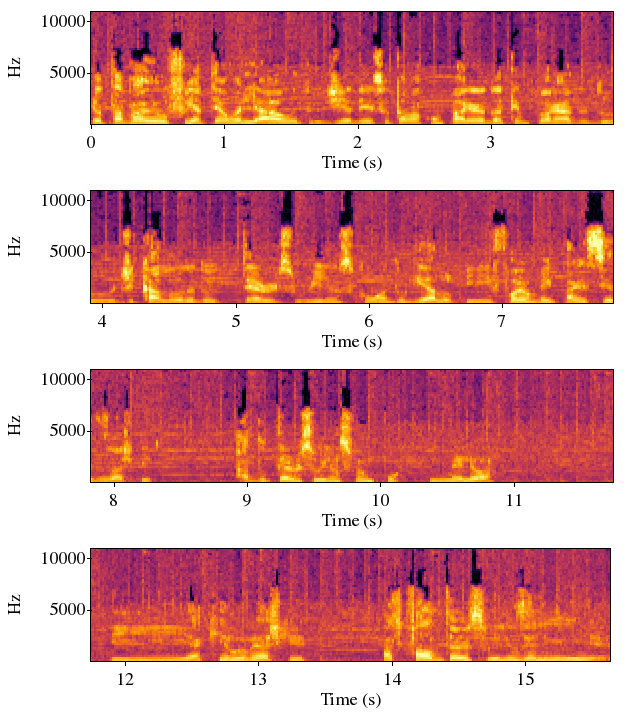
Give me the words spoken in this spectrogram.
eu tava, eu fui até olhar outro dia desse, eu tava comparando a temporada do, de calor do Terrence Williams com a do Gallup e foram bem parecidas. Eu acho que a do Terrence Williams foi um pouquinho melhor. E é aquilo, né? Acho que. Acho que falar do Terrence Williams, ele.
